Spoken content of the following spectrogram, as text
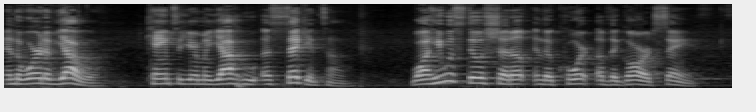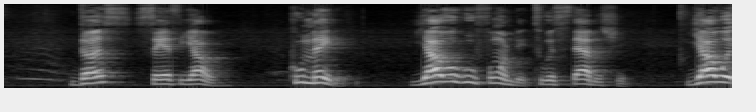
And the word of Yahweh came to Yirmiyahu a second time, while he was still shut up in the court of the guard, saying, Thus saith Yahweh, who made it, Yahweh who formed it to establish it. Yahweh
